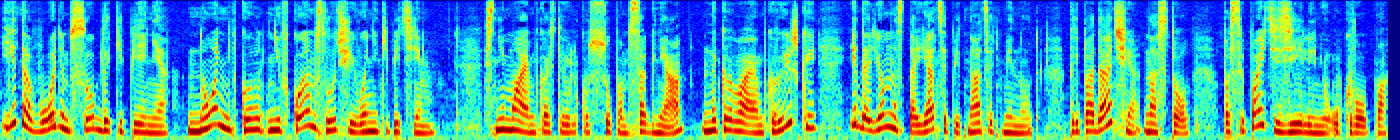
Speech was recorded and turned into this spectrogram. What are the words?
и доводим суп до кипения, но ни в, ко- ни в коем случае его не кипятим. Снимаем кастрюльку с супом с огня, накрываем крышкой и даем настояться 15 минут. При подаче на стол посыпайте зеленью укропа,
